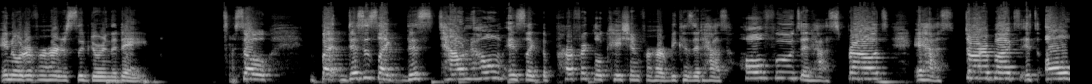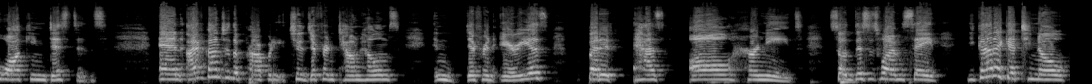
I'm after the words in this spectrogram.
in order for her to sleep during the day. So but this is like this townhome is like the perfect location for her because it has Whole Foods, it has Sprouts, it has Starbucks, it's all walking distance. And I've gone to the property to different townhomes in different areas, but it has all her needs. So this is what I'm saying. You got to get to know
